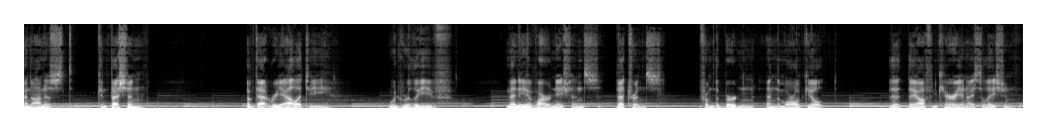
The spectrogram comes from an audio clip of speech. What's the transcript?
an honest confession of that reality would relieve many of our nation's veterans from the burden and the moral guilt that they often carry in isolation.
